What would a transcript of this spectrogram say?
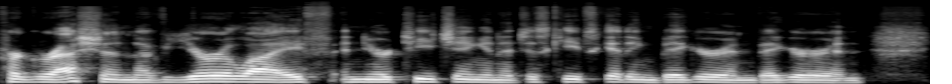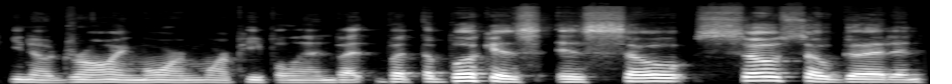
progression of your life and your teaching and it just keeps getting bigger and bigger and you know drawing more and more people in but but the book is is so so so good and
